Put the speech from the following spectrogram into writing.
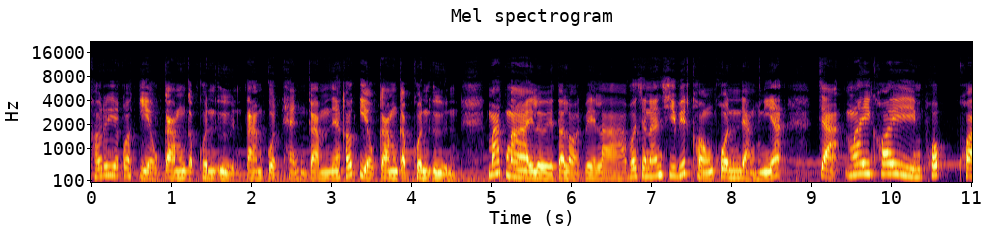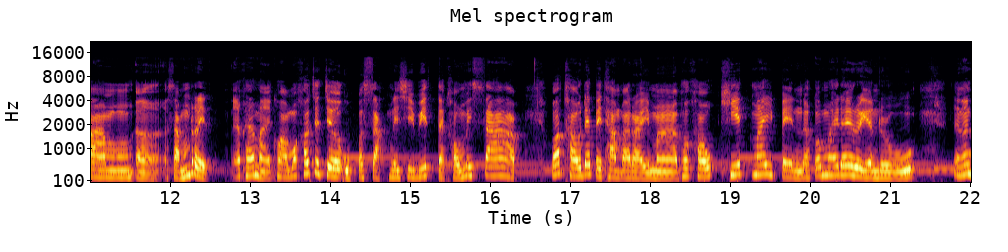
เขาเรียกว่าเกี่ยวกรรมกับคนอื่น ตามกฎแห่งกรรมเนี่ยเขาเกี่ยวกรรมกับคนอื่น มากมายเลยตลอดเวลา เพราะฉะนั้นชีวิตของคนอย่างเนี้ยจะไม่ค่อยพบความสำเร็จ นะคะหมายความว่าเขาจะเจออุปสรรคในชีวิต แต่เขาไม่ทราบ ว่าเขาได้ไปทำอะไรมา เพราะเขาคิดไม่เป็นแล้วก็ไม่ได้เรียนรู้ดังนั้น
